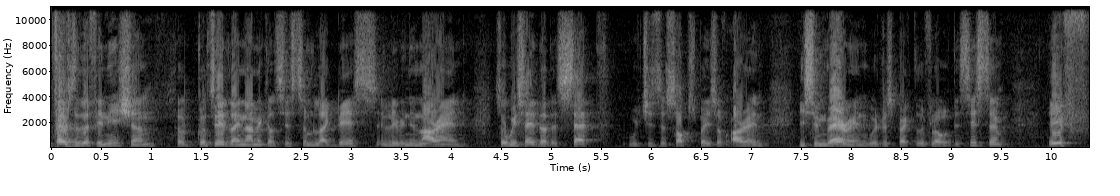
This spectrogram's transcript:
first the definition, so consider dynamical system like this, living in Rn. So we say that a set, which is a subspace of Rn, is invariant with respect to the flow of the system if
